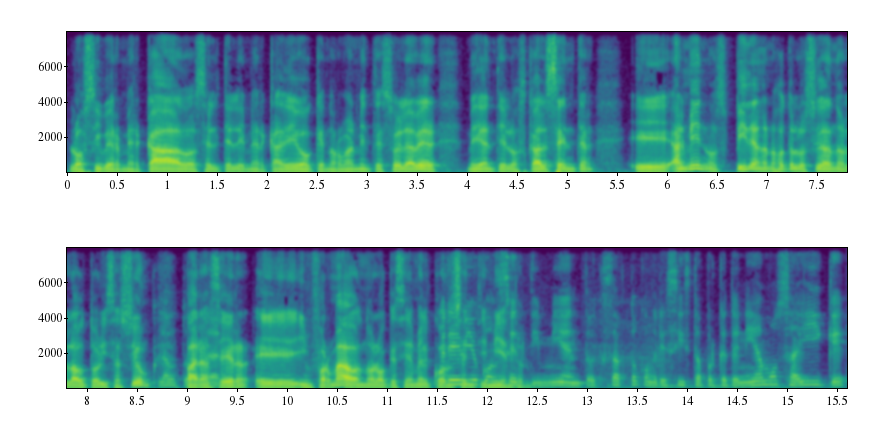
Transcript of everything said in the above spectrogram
los cibermercados, el telemercadeo que normalmente suele haber mediante los call centers, eh, al menos pidan a nosotros los ciudadanos la autorización para ser eh, informados, ¿no? Lo que se llama el consentimiento. Previo consentimiento, exacto, congresista, porque teníamos ahí que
